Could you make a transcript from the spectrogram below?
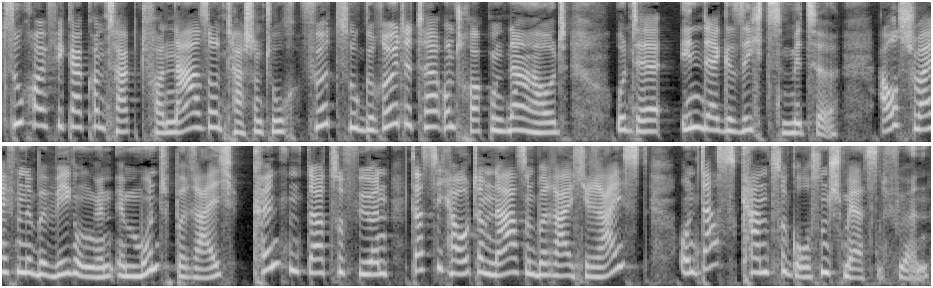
zu häufiger Kontakt von Nase und Taschentuch führt zu geröteter und trockener Haut und der, in der Gesichtsmitte. Ausschweifende Bewegungen im Mundbereich könnten dazu führen, dass die Haut im Nasenbereich reißt und das kann zu großen Schmerzen führen.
